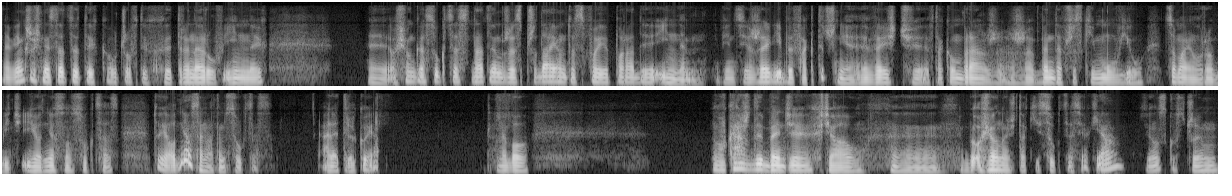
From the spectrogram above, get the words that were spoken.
A większość niestety tych coachów, tych trenerów i innych e, osiąga sukces na tym, że sprzedają te swoje porady innym. Więc jeżeli by faktycznie wejść w taką branżę, że będę wszystkim mówił, co mają robić i odniosą sukces, to ja odniosę na tym sukces. Ale tylko ja. No bo no każdy będzie chciał e, jakby osiągnąć taki sukces jak ja, w związku z czym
